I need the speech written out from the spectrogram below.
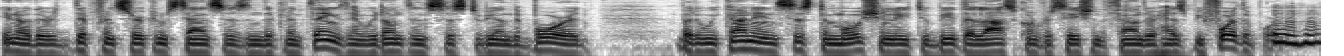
you know there are different circumstances and different things, and we don't insist to be on the board but we kind of insist emotionally to be the last conversation the founder has before the board. Mm-hmm.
